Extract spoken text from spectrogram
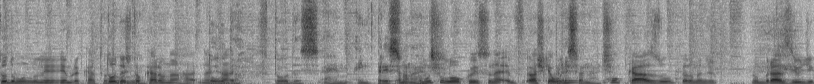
todo mundo lembra, cara. Todo Todas mundo tocaram na, nas Toda, rádios. todas. É, é É, impressionante. é muito louco isso, né? Eu acho que é o único caso, pelo menos no Brasil, de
